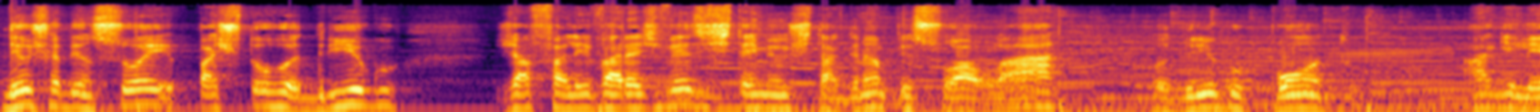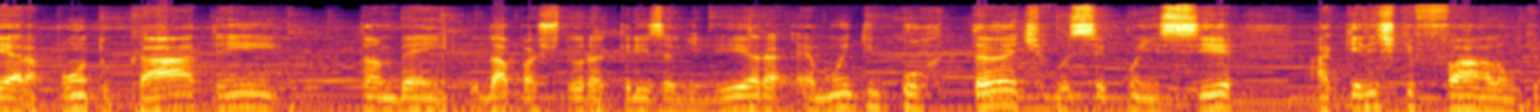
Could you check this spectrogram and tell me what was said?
Deus te abençoe, Pastor Rodrigo. Já falei várias vezes, tem meu Instagram pessoal lá, rodrigo.aguilera.k, tem também o da pastora Cris Aguilera. É muito importante você conhecer aqueles que falam, que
